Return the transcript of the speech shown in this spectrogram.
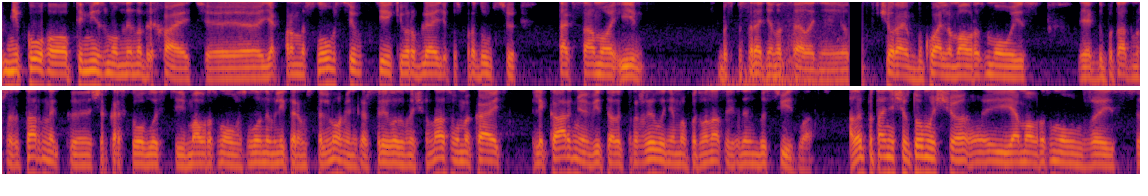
нікого оптимізмом не надихають, е, як промисловців, ті, які виробляють якусь продукцію, так само і безпосередньо населення. Вчора я буквально мав розмову із як депутат-мажоритарник е, Черкаської області, мав розмову з головним лікарем стального. Він каже, Сергій Володимирович, у нас вимикають лікарню від електроживлення ми по 12 годин без світла. Але питання ще в тому, що е, я мав розмову вже із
